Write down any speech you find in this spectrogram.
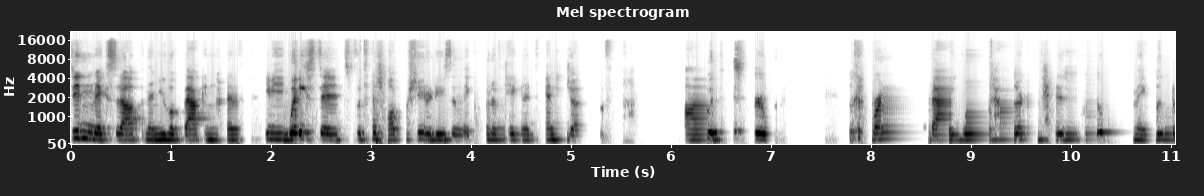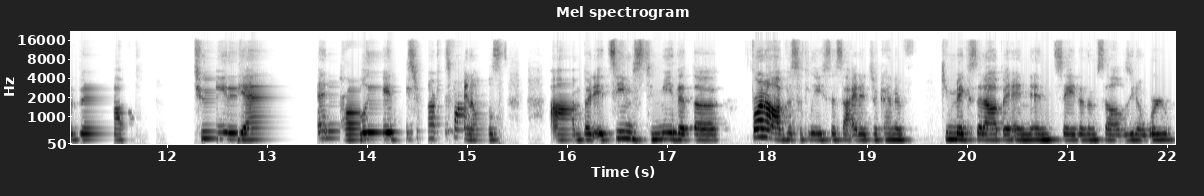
didn't mix it up. And then you look back and kind of maybe wasted potential opportunities that they could have taken advantage of. Uh, with this group, running back would have their competitive group maybe would have been up to eat again and probably made the conference finals. Um, but it seems to me that the front office at least decided to kind of to mix it up and, and say to themselves, you know, we're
